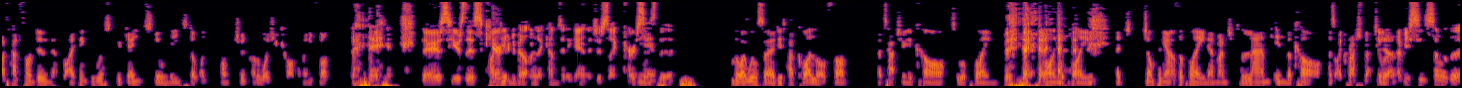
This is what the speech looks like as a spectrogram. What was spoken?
I've had fun doing that. But I think the rest of the game still needs to like function. Otherwise, you can't have any fun. There's here's this character development that comes in again that just like curses the Although I will say, I did have quite a lot of fun attaching a car to a plane, flying the plane, and j- jumping out of the plane, and managing to land in the car as I crashed back to Yeah, Earth. have you seen some of the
